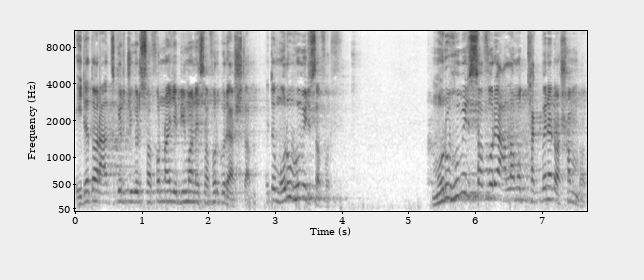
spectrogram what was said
এটা তো আর আজকের যুগের সফর নয় যে বিমানে সফর করে আসলাম। এ তো মরুভূমির সফর। মরুভূমির সফরে আলামত থাকবে না, এটা অসম্ভব।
